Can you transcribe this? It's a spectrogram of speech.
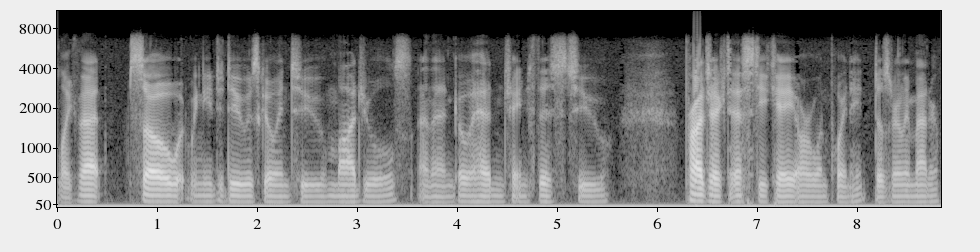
like that. So what we need to do is go into modules and then go ahead and change this to project SDK R1.8 doesn't really matter.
